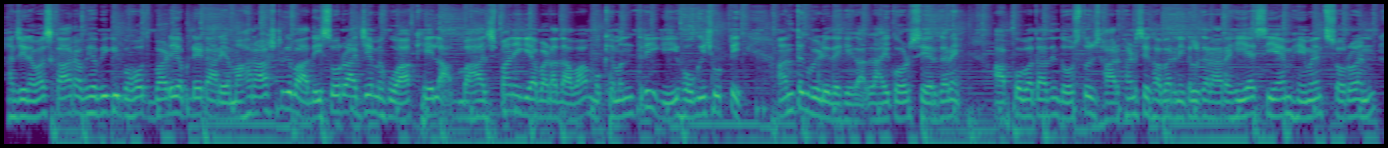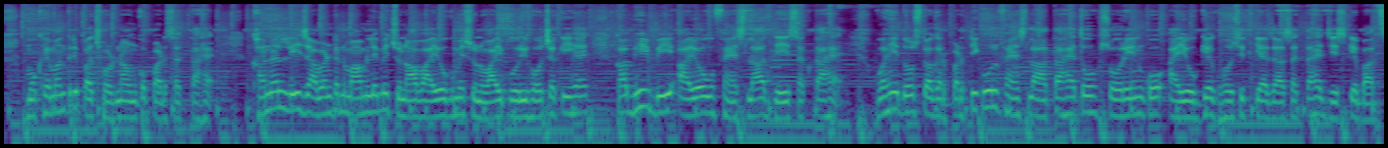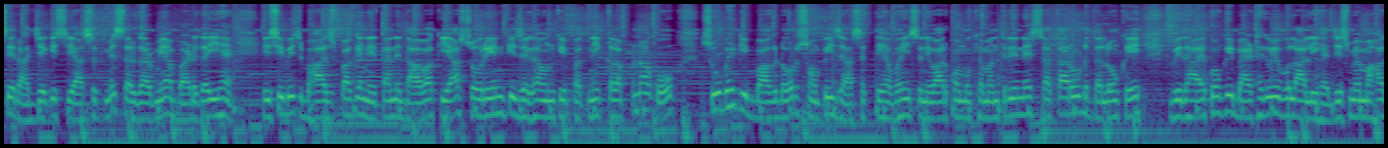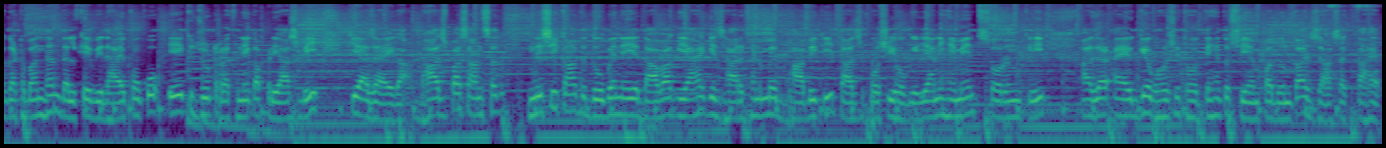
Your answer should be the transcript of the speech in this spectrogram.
हाँ जी, नमस्कार। अभी अभी की बहुत बड़ी अपडेट आ रही है। महाराष्ट्र के बाद इस और राज्य में हुआ खेला। भाजपा ने किया बड़ा दावा। मुख्यमंत्री की होगी छुट्टी। अंत तक वीडियो देखिएगा। लाइक और शेयर करें। आपको बता दें दोस्तों, झारखंड से खबर निकल कर आ रही है। सीएम हेमंत सोरेन मुख्यमंत्री पद छोड़ना उनको पड़ सकता है। खनन लीज आवंटन मामले में चुनाव आयोग में सुनवाई पूरी हो चुकी है। कभी भी आयोग फैसला दे सकता है। वहीं दोस्तों, अगर प्रतिकूल फैसला आता है तो सोरेन को अयोग्य घोषित किया जा सकता है, जिसके बाद से राज्य की सियासत में सरगर्मियाँ बढ़ गई हैं। इसी बीच भाजपा के नेता ने दावा किया, सोरेन की जगह उनकी पत्नी कल्पना को सूबे की बागडोर सौंपी जा सकती है। वहीं शनिवार को मुख्यमंत्री ने सत्तारूढ़ दलों के विधायकों की बैठक भी बुला ली है, जिसमें महागठबंधन दल के विधायकों को एकजुट रखने का प्रयास भी किया जाएगा। भाजपा सांसद निशिकांत दुबे ने यह दावा किया है कि झारखंड में भाभी की ताजपोशी होगी, यानी हेमंत सोरेन की अगर अयोग्य घोषित होते हैं तो सीएम पद उनका जा सकता है।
